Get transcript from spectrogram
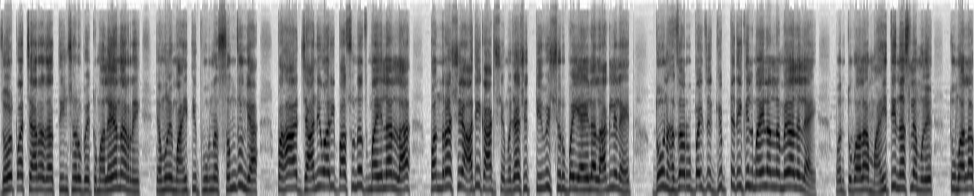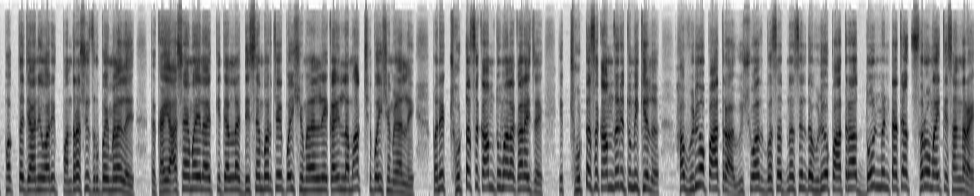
जवळपास चार हजार तीनशे रुपये तुम्हाला येणार नाही. त्यामुळे माहिती पूर्ण समजून घ्या. पहा जानेवारीपासूनच महिलांना पंधराशे अधिक आठशे म्हणजे असे तेवीसशे रुपये यायला लागलेले आहेत. दोन हजार रुपयाचं गिफ्ट देखील महिलांना मिळालेलं आहे. पण तुम्हाला माहिती नसल्यामुळे तुम्हाला फक्त जानेवारीत पंधराशेच रुपये मिळाले तर काही अशा महिला आहेत की त्यांना डिसेंबरचे पैसे मिळाले नाही काहींना मागचे पैसे मिळाले नाही. पण एक छोटंसं काम तुम्हाला करायचं आहे एक छोटंसं काम जरी तुम्ही केलं हा व्हिडिओ पाहत राहा विश्वास बसत नसेल तर व्हिडिओ पाहत राहा दोन मिनटाच्या सर्व माहिती सांगणार आहे.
